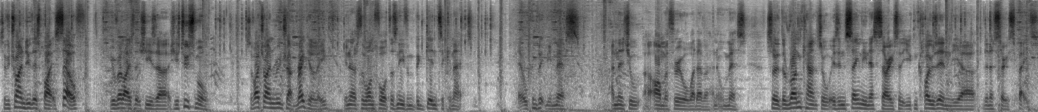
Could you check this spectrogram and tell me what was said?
So if you try and do this by itself, you'll realize that she's uh, she's too small. So if I try and rune trap regularly, you notice the 1-4 doesn't even begin to connect. It will completely miss and then she'll uh, armor through or whatever, and it will miss. So the run cancel is insanely necessary so that you can close in the uh, the necessary space,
